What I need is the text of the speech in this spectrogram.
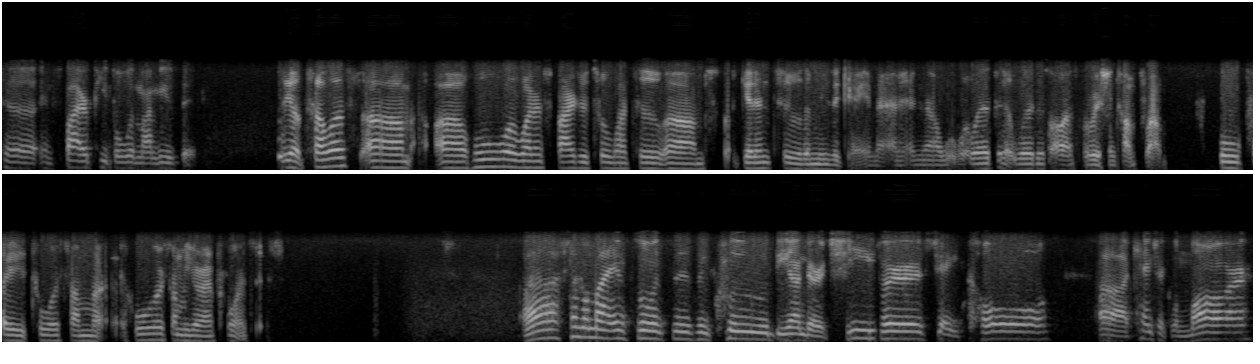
to inspire people with my music. Leo, tell us um, uh, who or what inspired you to want to um, get into the music game, man, and uh, where did where does all inspiration come from? Who played? Who are some? Who are some of your influences? Uh, some of my influences include the Underachievers, J. Cole, uh, Kendrick Lamar,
